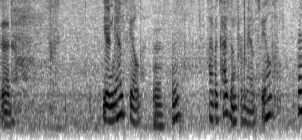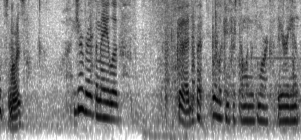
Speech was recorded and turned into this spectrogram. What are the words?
Good. You're in Mansfield. Mm-hmm. I have a cousin from Mansfield. That's nice. Your resume looks good, but we're looking for someone with more experience.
